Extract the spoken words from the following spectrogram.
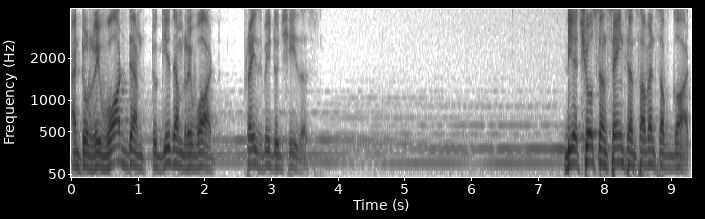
and to reward them, to give them reward. Praise be to Jesus. Dear chosen saints and servants of God,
